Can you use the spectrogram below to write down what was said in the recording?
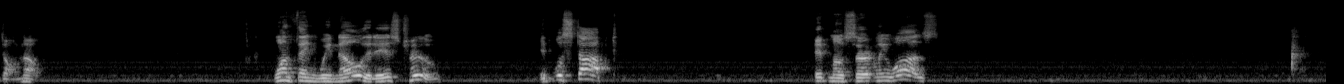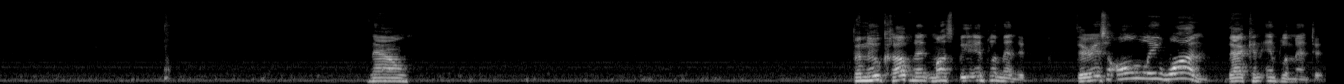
Don't know. One thing we know that is true it was stopped. It most certainly was. Now, the new covenant must be implemented. There is only one that can implement it.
